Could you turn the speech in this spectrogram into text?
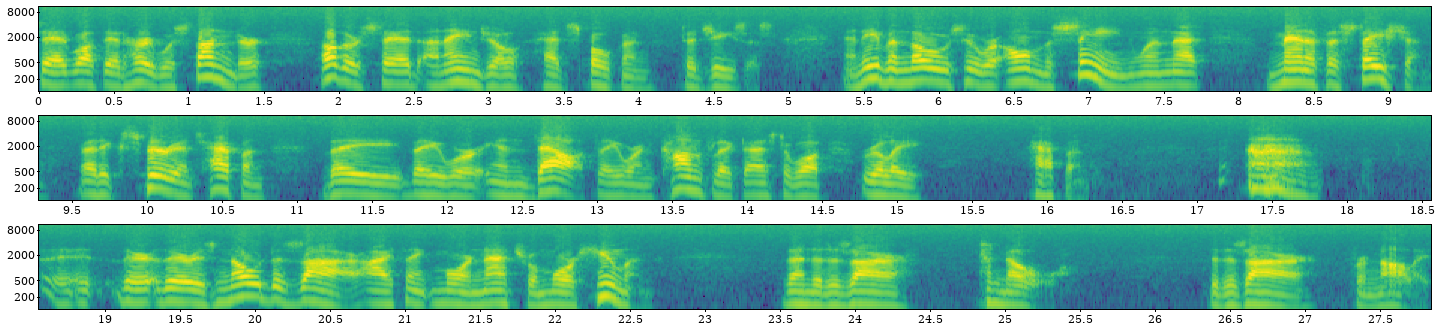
said what they had heard was thunder. Others said an angel had spoken to Jesus. And even those who were on the scene when that manifestation, that experience happened, they, they were in doubt. They were in conflict as to what really happened. there, there is no desire, I think, more natural, more human than the desire to know, the desire for knowledge.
